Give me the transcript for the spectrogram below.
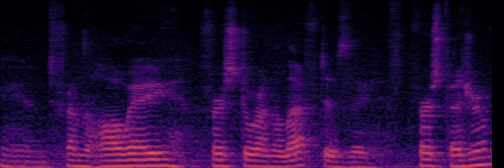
And from the hallway, First door on the left is the first bedroom.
